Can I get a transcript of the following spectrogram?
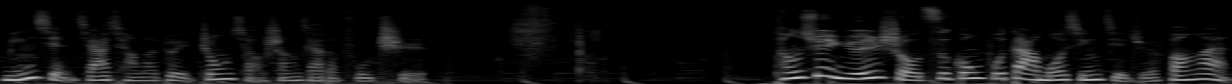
明显加强了对中小商家的扶持。腾讯云首次公布大模型解决方案。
